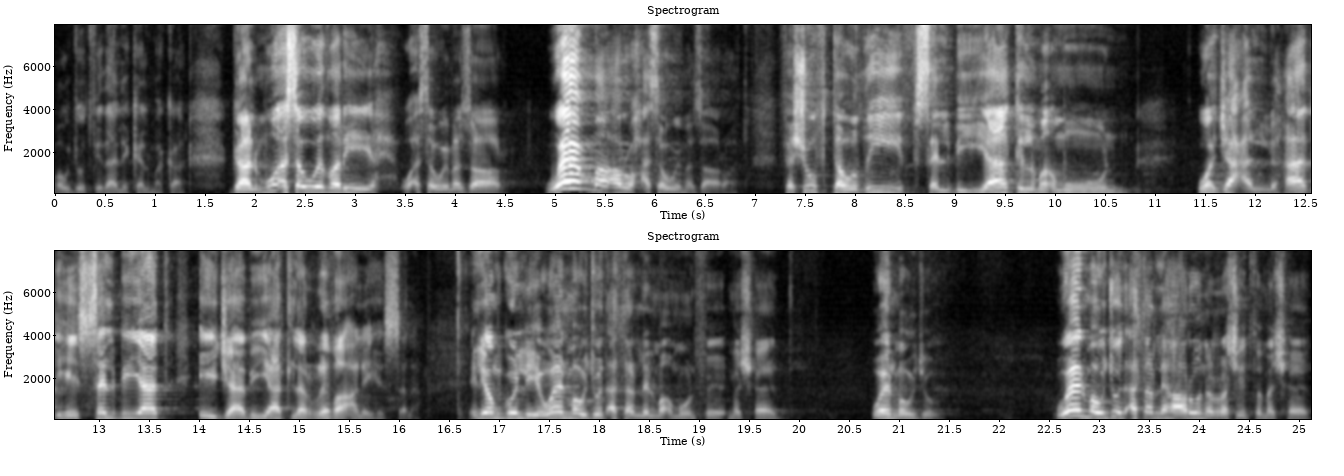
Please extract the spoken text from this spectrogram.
موجود في ذلك المكان. قال مو أسوي ضريح وأسوي مزار وين ما أروح أسوي مزارات. فشوف توظيف سلبيات المأمون وجعل هذه السلبيات إيجابيات للرضا عليه السلام. اليوم قل لي وين موجود أثر للمأمون في مشهد؟ وين موجود؟ وين موجود أثر لهارون الرشيد في مشهد؟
